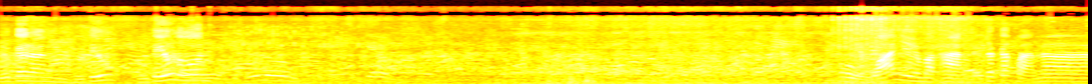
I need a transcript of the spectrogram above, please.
tiếu cái răng. Hủ tiếu. Hủ tiếu luôn. Hủ tiếu luôn. Ồ, quá nhiều mặt hàng để cho các bạn à,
